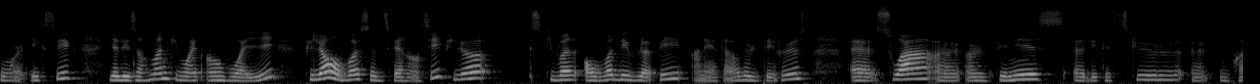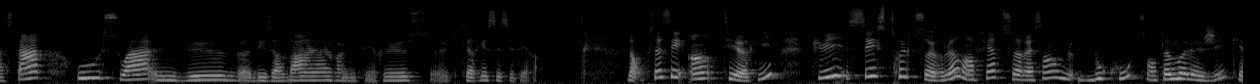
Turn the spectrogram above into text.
ou un XX, il y a des hormones qui vont être envoyées. Puis là, on va se différencier. Puis là, ce qui va, on va développer à l'intérieur de l'utérus euh, soit un, pénis, euh, des testicules, une prostate, ou soit une vulve, des ovaires, un utérus, clitoris, etc. Donc, ça, c'est en théorie. Puis, ces structures-là, en fait, se ressemblent beaucoup, sont homologiques.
